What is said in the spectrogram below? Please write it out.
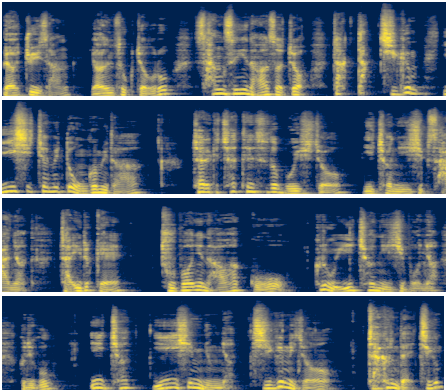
몇 주 이상 연속적으로 상승이 나왔었죠. 딱딱 지금 이 시점이 또 온 겁니다. 자, 이렇게 차트에서도 보이시죠? 2024년. 자, 이렇게 두 번이 나왔고, 그리고 2025년, 그리고 2026년. 지금이죠. 자, 그런데 지금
